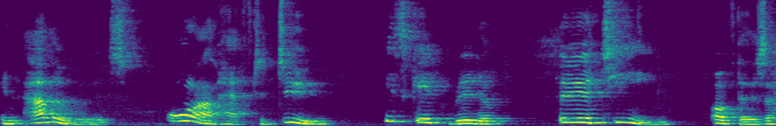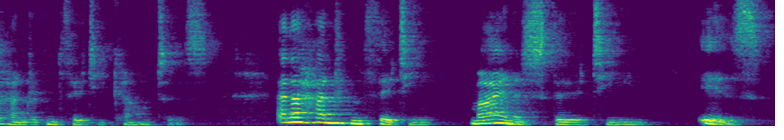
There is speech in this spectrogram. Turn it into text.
In other words, all I'll have to do is get rid of 13 of those 130 counters. And 130 minus 13 is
